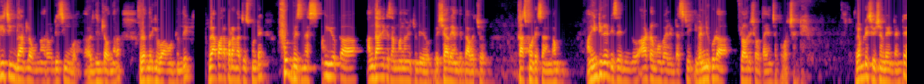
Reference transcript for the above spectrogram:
టీచింగ్ దాంట్లో ఉన్నారో టీచింగ్ దీంట్లో ఉన్నారో వీరందరికీ బాగుంటుంది. వ్యాపార పరంగా చూసుకుంటే ఫుడ్ బిజినెస్ ఈ యొక్క అందానికి సంబంధించిన విషయాలు ఎందుకు కావచ్చు? కాస్మోటిక్స్ రంగం ఇంటీరియర్ డిజైనింగ్ ఆటోమొబైల్ ఇండస్ట్రీ ఇవన్నీ కూడా ఫ్లవరిష్ అవుతాయని చెప్పవచ్చు అండి రెమెడీస్ విషయంలో ఏంటంటే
